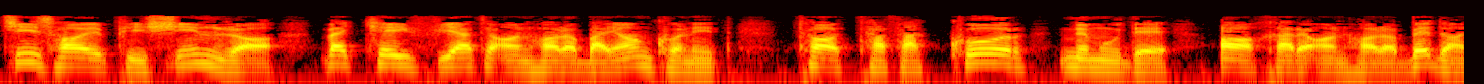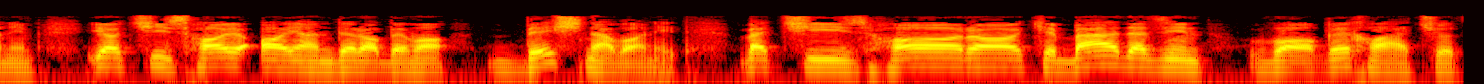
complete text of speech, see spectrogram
چیزهای پیشین را و کیفیت آنها را بیان کنید تا تفکر نموده آخر آنها را بدانیم. یا چیزهای آینده را به ما بشنوانید و چیزها را که بعد از این واقع خواهد شد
